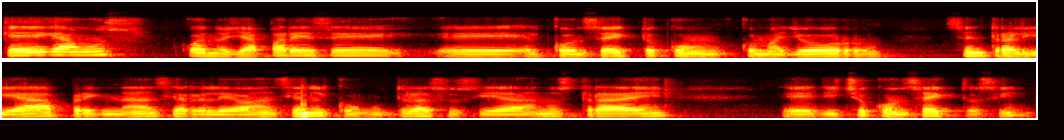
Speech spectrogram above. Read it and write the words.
digamos, cuando ya aparece eh, el concepto con, mayor centralidad, pregnancia, relevancia en el conjunto de la sociedad nos trae eh, dicho concepto, ¿sí?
